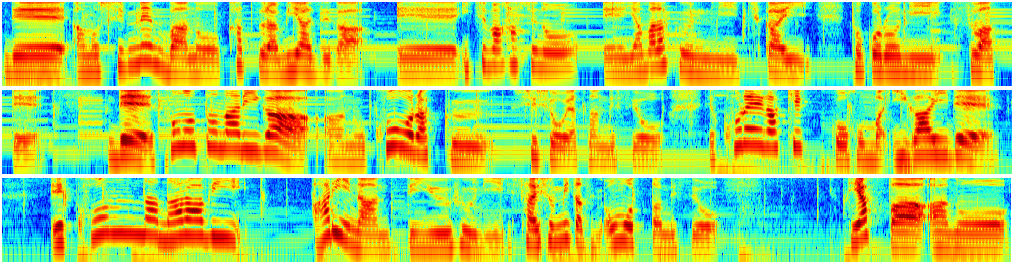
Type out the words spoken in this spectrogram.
であの新メンバーの桂宮治が、えー、一番端の、えー、山田君に近いところに座ってでその隣があの好楽師匠やったんですよ。でこれが結構ほんま意外でえこんな並びありなんていう風に最初見た時思ったんですよ。でやっぱあの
